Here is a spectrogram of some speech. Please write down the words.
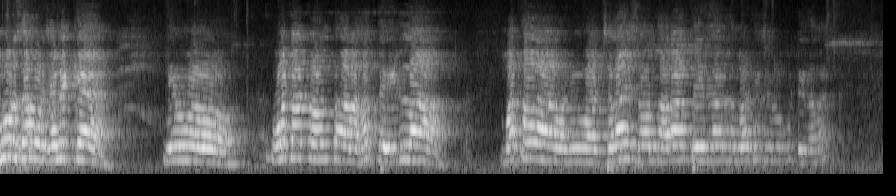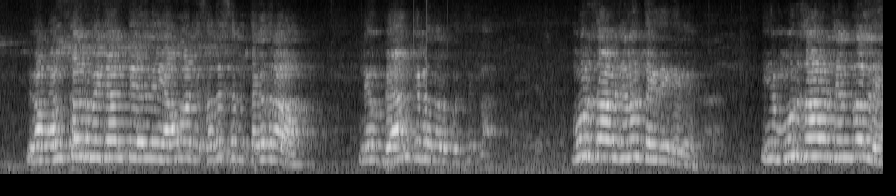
ಮೂರು ಸಾವಿರ ಜನಕ್ಕೆ ನೀವು ಓಟ್ ಹಾಕುವಂತ ಅರ್ಹತೆ ಇಲ್ಲ, ಮತ ನೀವು ಚಲಾಯಿಸುವಂತ ಅರ್ಹತೆ ಇಲ್ಲ ಅಂತ ನೋಟಿಸ್ಗಳು ಕೊಟ್ಟಿದ್ದಾರೆ. ಇವಾಗ ಒಂದ್ಸಲ ಮೆಜಾರಿಟಿಯಲ್ಲಿ ಯಾವಾಗ ಸದಸ್ಯರನ್ನು ತೆಗೆದ್ರ, ನೀವು ಬ್ಯಾಂಕ್ ಗೊತ್ತಿಲ್ಲ. ಮೂರು ಸಾವಿರ ಜನ ತೆಗೆದಿದ್ದೀರಿ. ಈ ಮೂರು ಸಾವಿರ ಜನರಲ್ಲಿ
